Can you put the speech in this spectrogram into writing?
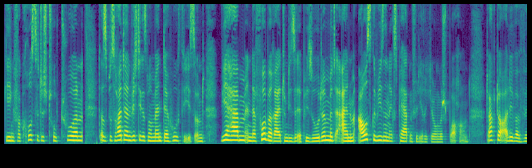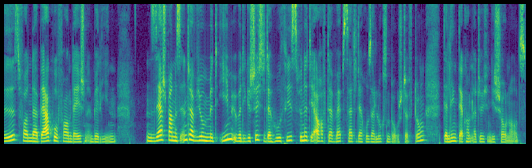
gegen verkrustete Strukturen. Das ist bis heute ein wichtiges Moment der Houthis. Und wir haben in der Vorbereitung dieser Episode mit einem ausgewiesenen Experten für die Region gesprochen. Dr. Oliver Wills von der Berghof Foundation in Berlin. Ein sehr spannendes Interview mit ihm über die Geschichte der Houthis findet ihr auch auf der Webseite der Rosa-Luxemburg-Stiftung. Der Link, der kommt natürlich in die Show Notes.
